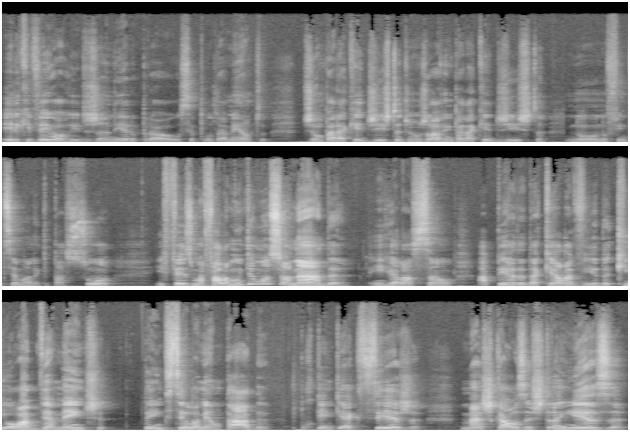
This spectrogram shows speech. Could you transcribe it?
Ele que veio ao Rio de Janeiro para o sepultamento de um paraquedista, de um jovem paraquedista, no, no fim de semana que passou, e fez uma fala muito emocionada em relação à perda daquela vida, que obviamente tem que ser lamentada por quem quer que seja, mas causa estranheza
